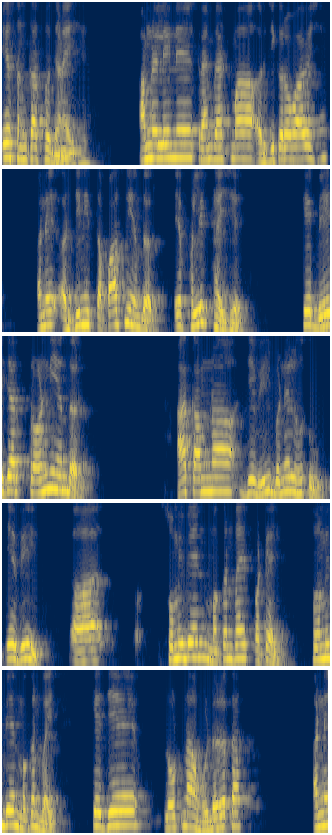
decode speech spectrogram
એ શંકાસ્પદ જણાય છે. આમને લઈને ક્રાઇમ બ્રાન્ચમાં અરજી કરવામાં આવે છે અને અરજીની તપાસની અંદર એ ફલિત થાય છે કે બે હજાર ત્રણની અંદર આ કામના જે વિલ બનેલું હતું, એ વિલ સોમીબેન મકનભાઈ પટેલ, સોમીબેન મકનભાઈ, કે જે પ્લોટના હોલ્ડર હતા અને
